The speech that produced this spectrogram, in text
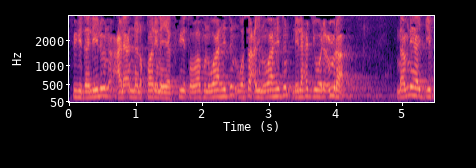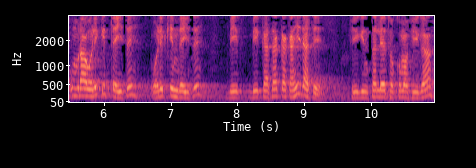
فيه دليل على أن القارن يكفي طواف واحد وسعي واحد للحج والعمرة. Namni hajjiif umraa walitti qixxeeyse walitti qindeeyse bikka takka ka hidhate fiiginsallee tokkoma fiigaaf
